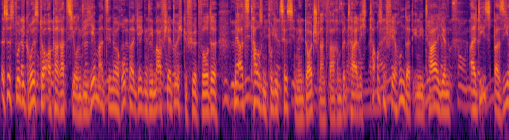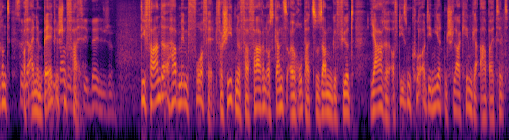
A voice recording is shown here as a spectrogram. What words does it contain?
Es ist wohl die größte Operation, die jemals in Europa gegen die Mafia durchgeführt wurde. Mehr als 1000 Polizisten in Deutschland waren beteiligt, 1400 in Italien. All dies basierend auf einem belgischen Fall. Die Fahnder haben im Vorfeld verschiedene Verfahren aus ganz Europa zusammengeführt, Jahre auf diesen koordinierten Schlag hingearbeitet.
